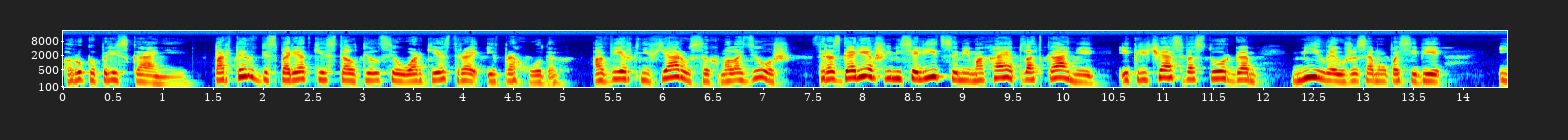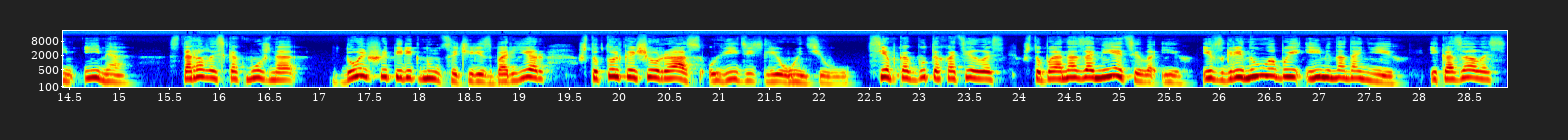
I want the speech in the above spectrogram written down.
рукоплесканий. Портер в беспорядке столпился у оркестра и в проходах, а в верхних ярусах молодежь с разгоревшимися лицами, махая платками и крича с восторгом «милое уже само по себе» им имя, старалась как можно дольше перегнуться через барьер, чтобы только еще раз увидеть Леонтьеву. Всем как будто хотелось, чтобы она заметила их и взглянула бы именно на них. И казалось,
